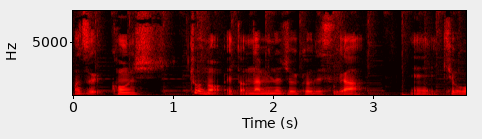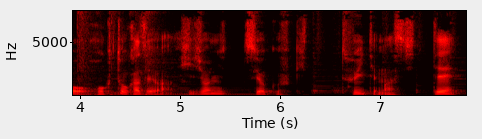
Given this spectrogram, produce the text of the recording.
まず今週、今日の、えっと、波の状況ですが、えー今日北東風は非常に強く吹き吹いてまして、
